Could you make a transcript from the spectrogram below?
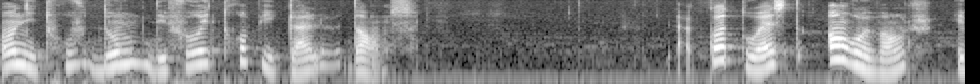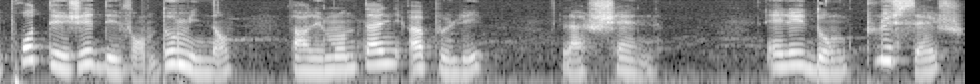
On y trouve donc des forêts tropicales denses. La côte ouest, en revanche, est protégée des vents dominants par les montagnes appelées la chaîne. Elle est donc plus sèche.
